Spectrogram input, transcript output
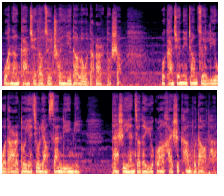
我能感觉到嘴唇移到了我的耳朵上，我感觉那张嘴离我的耳朵也就两三厘米，但是眼角的余光还是看不到他。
